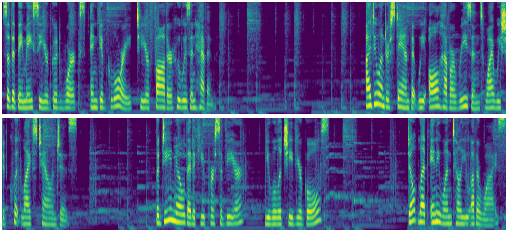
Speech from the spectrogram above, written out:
so that they may see your good works and give glory to your Father who is in heaven. I do understand that we all have our reasons why we should quit life's challenges. But do you know that if you persevere, you will achieve your goals? Don't let anyone tell you otherwise.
